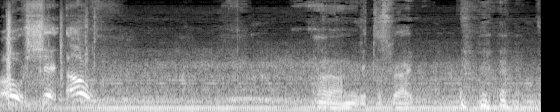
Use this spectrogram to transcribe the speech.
Oh shit, oh! Hold on, let me get this right.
